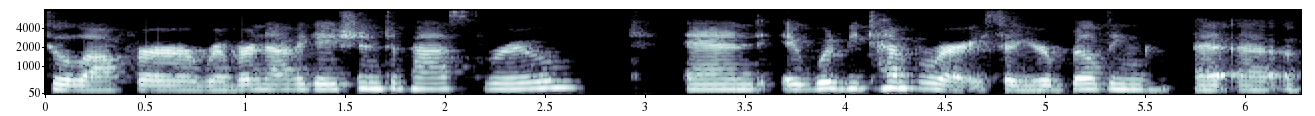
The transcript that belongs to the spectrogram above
to allow for river navigation to pass through. And it would be temporary. So you're building a, a,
